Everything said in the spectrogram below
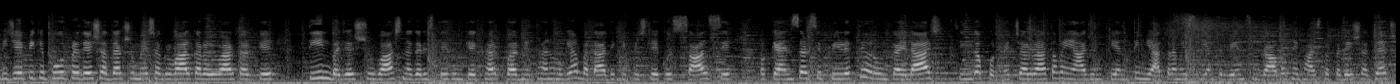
बीजेपी के पूर्व प्रदेश अध्यक्ष उमेश अग्रवाल का रविवार तड़के तीन बजे सुभाष नगर स्थित उनके घर पर निधन हो गया। बता दें कि पिछले कुछ साल से वो कैंसर से पीड़ित थे और उनका इलाज सिंगापुर में चल रहा था। वहीं आज उनकी अंतिम यात्रा में सीएम त्रिवेंद्र सिंह रावत ने भाजपा प्रदेश अध्यक्ष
